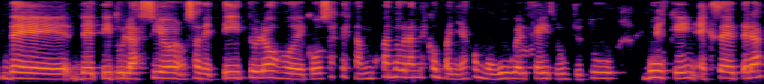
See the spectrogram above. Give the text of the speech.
de, de, titulación, o sea, de títulos o de cosas que están buscando grandes compañías como Google, Facebook, YouTube, Booking, etcétera,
